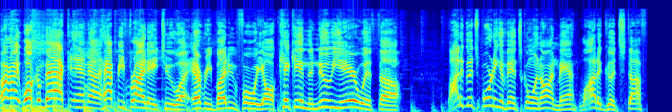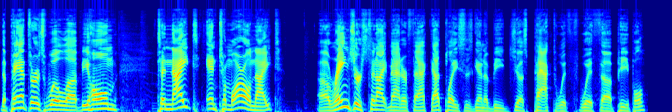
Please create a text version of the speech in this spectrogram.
All right, welcome back and uh, happy Friday to uh, everybody before we all kick in the new year with uh, a lot of good sporting events going on, man. A lot of good stuff. The Panthers will uh, be home tonight and tomorrow night. Uh, Rangers tonight, matter of fact, that place is going to be just packed with with uh, people.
